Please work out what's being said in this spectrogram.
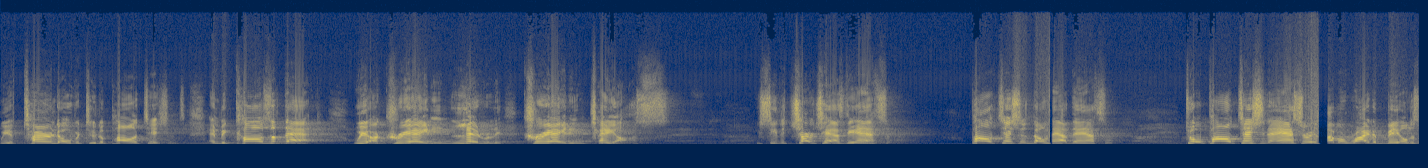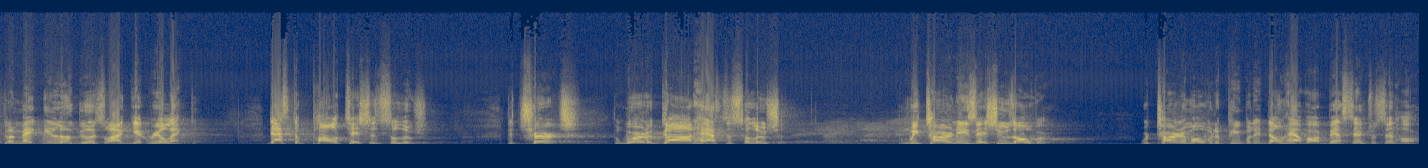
we have turned over to the politicians. And because of that, we are creating, literally, creating chaos. You see, the church has the answer. Politicians don't have the answer. To a politician, the answer is I'm going to write a bill that's going to make me look good so I can get reelected. That's the politician's solution. The church, the Word of God has the solution. And we turn these issues over. We're turning them over to people that don't have our best interests at heart,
